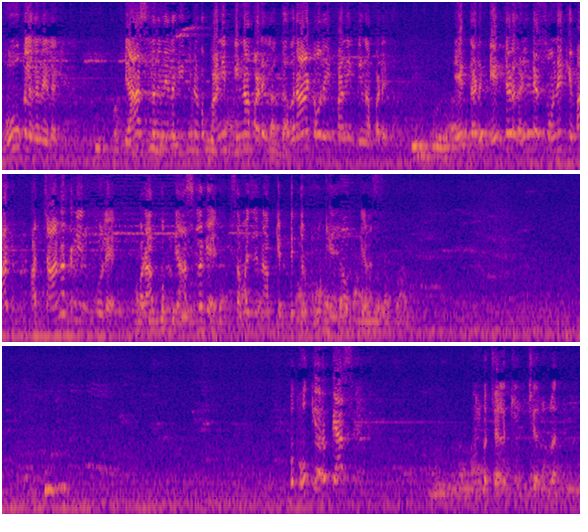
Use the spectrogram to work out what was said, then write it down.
भूख लगने लगी, प्यास लगने लगी कि मेरे को पानी पीना पड़ेगा, घबराहट हो रही, पानी पीना पड़ेगा। एक डेढ़ एक डेढ़ घंटे सोने के बाद अचानक नींद खुले और आपको प्यास लगे, समझ लेना आपके पितृ भूखे हैं और प्यास। वो भूखे और प्यास है। उनको जल की ज़रूरत है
